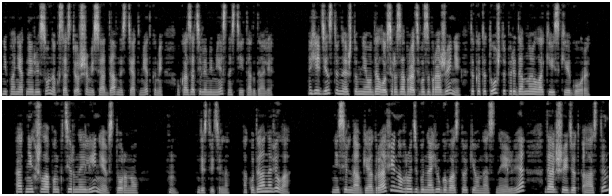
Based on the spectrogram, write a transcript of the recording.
непонятный рисунок со стершимися от давности отметками, указателями местности и так далее. Единственное, что мне удалось разобрать в изображении, так это то, что передо мной Лакейские горы. От них шла пунктирная линия в сторону... Хм, действительно, а куда она вела? Не сильна в географии, но вроде бы на юго-востоке у нас Нельвия, дальше идет Астен,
